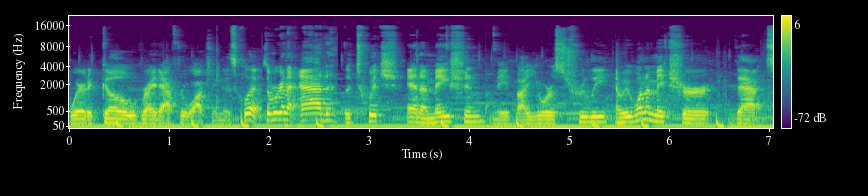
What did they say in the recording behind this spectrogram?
where to go right after watching this clip. So we're gonna add the Twitch animation made by yours truly, and we wanna make sure that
